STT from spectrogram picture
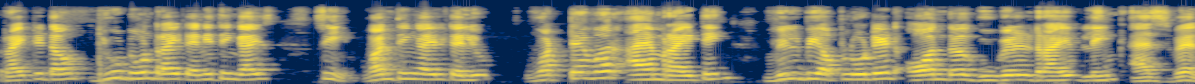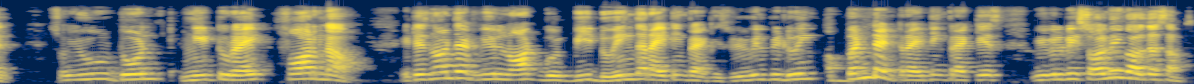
write it down. You don't write anything guys. See, one thing I will tell you. Whatever I am writing will be uploaded on the Google Drive link as well. So you don't need to write for now it is not that we will not be doing the writing practice. We will be doing abundant writing practice. We will be solving all the sums.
